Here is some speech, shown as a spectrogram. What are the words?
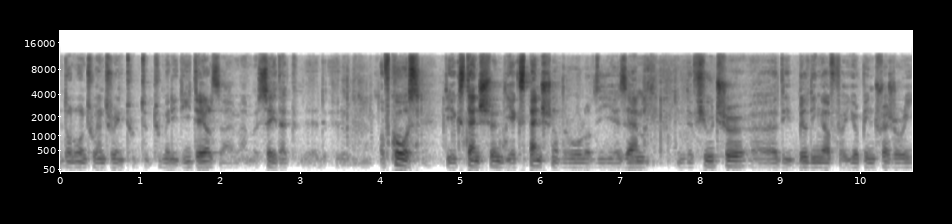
I don't want to enter into too, too many details. I, I, must say that, uh, of course, the extension, the expansion of the role of the ESM in the future, uh, the building of a European Treasury,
